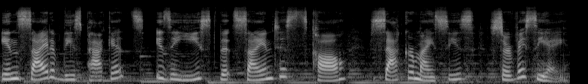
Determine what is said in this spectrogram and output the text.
Inside of these packets is a yeast that scientists call Saccharomyces cerevisiae.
